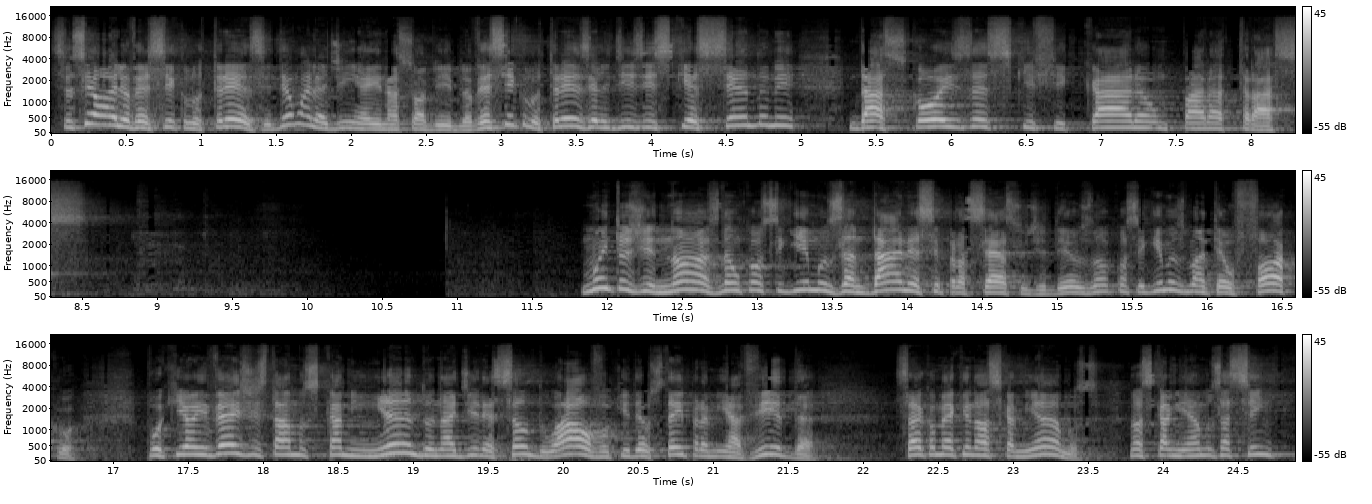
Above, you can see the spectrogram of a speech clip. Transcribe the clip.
Se você olha o versículo 13, dê uma olhadinha aí na sua Bíblia. O versículo 13 ele diz: Esquecendo-me das coisas que ficaram para trás. Muitos de nós não conseguimos andar nesse processo de Deus, não conseguimos manter o foco, porque ao invés de estarmos caminhando na direção do alvo que Deus tem para a minha vida, sabe como é que nós caminhamos? Nós caminhamos assim.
